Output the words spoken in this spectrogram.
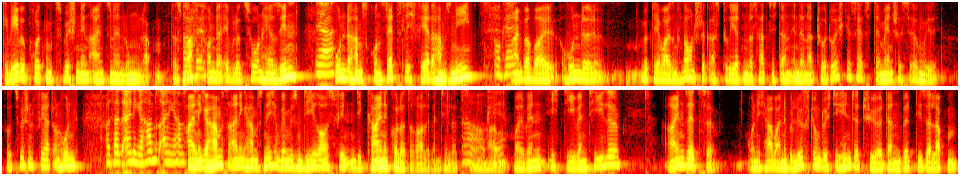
Gewebebrücken zwischen den einzelnen Lungenlappen. Das macht Okay. von der Evolution her Sinn. Ja. Hunde haben es grundsätzlich, Pferde haben es nie. Okay. Einfach weil Hunde möglicherweise ein Knochenstück aspirierten. Das hat sich dann in der Natur durchgesetzt. Der Mensch ist irgendwie so zwischen Pferd und Hund. das heißt, einige haben es, einige haben es nicht. Einige haben es, einige haben es nicht und wir müssen die rausfinden, die keine kollaterale Ventilation Ah, okay. haben. Weil wenn ich die Ventile einsetze und ich habe eine Belüftung durch die Hintertür, dann wird dieser Lappen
